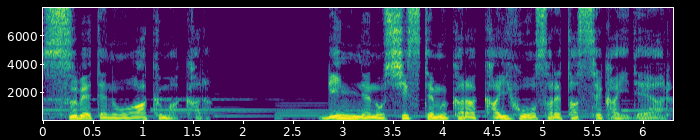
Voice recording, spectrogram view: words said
すべての悪魔から輪廻のシステムから解放された世界である。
